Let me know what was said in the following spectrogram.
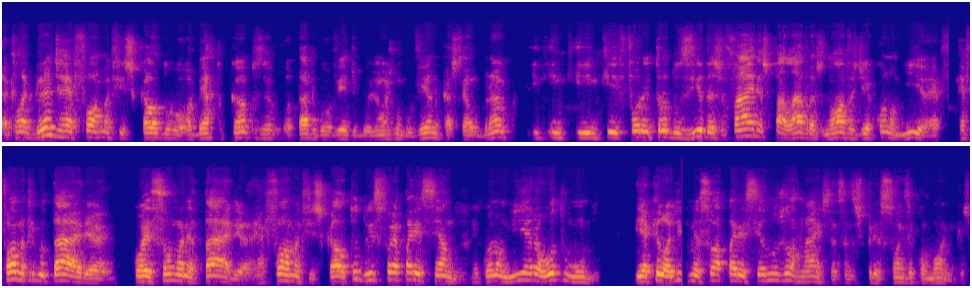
aquela grande reforma fiscal do Roberto Campos e Otávio Gouveia de Bulhões no governo Castelo Branco, em, em que foram introduzidas várias palavras novas de economia, reforma tributária, correção monetária, reforma fiscal, tudo isso foi aparecendo. Economia era outro mundo. E aquilo ali começou a aparecer nos jornais, essas expressões econômicas.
